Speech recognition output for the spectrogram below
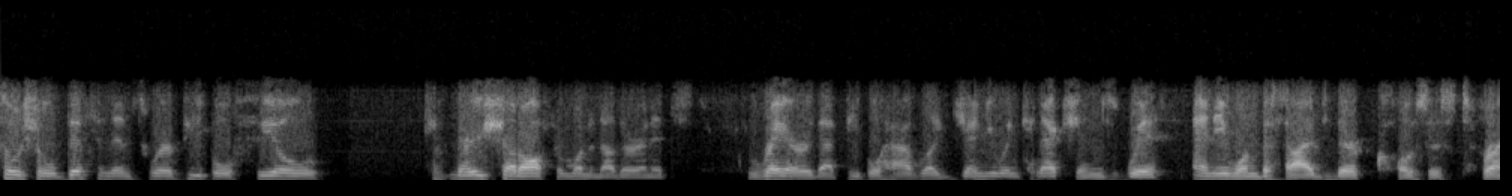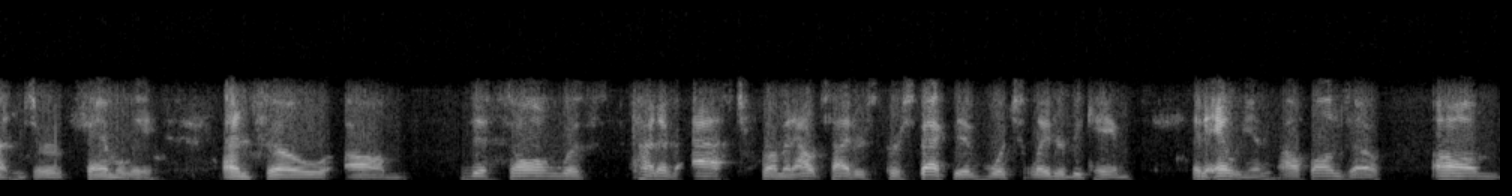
social dissonance where people feel very shut off from one another. And it's rare that people have like genuine connections with anyone besides their closest friends or family. And so um, this song was kind of asked from an outsider's perspective, which later became an alien, Alfonso. Um,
